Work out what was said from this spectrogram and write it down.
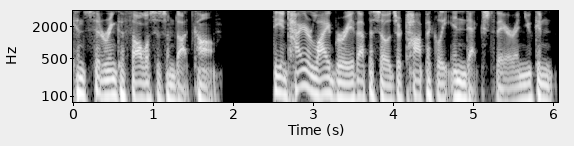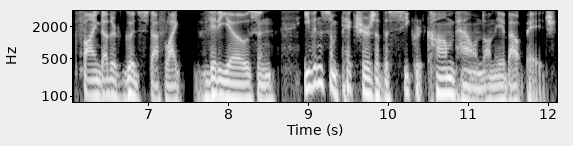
consideringcatholicism.com. The entire library of episodes are topically indexed there, and you can find other good stuff like videos and even some pictures of the secret compound on the About page.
